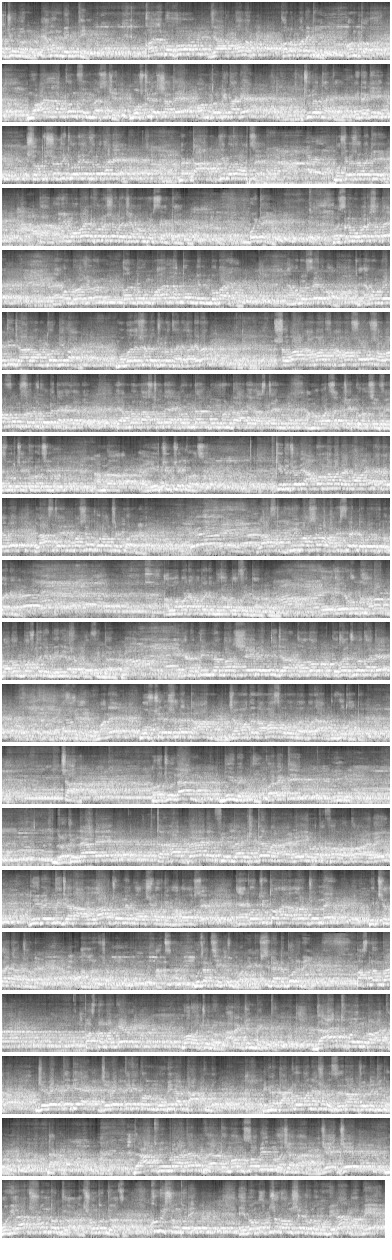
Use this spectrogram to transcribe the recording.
রজুলুন, এমন ব্যক্তি। কলবহু, যার কলব কলব মানে কি? অন্তর। মুআল্লাকুন ফিল মসজিদ। মসজিদের সাথে অন্তর কি থাকে? জুড়ে থাকে। এটা কি সত্যি সত্যি কলেজে জুড়ে থাকে? না, টান। কি বোঝানো হচ্ছে? মসজিদের সাথে কি? টান ওই যে মোবাইল ফোনের সাথে যেমন হয়েছে আর কি এখন। ওইটাই। হয়েছে না মোবাইলের সাথে? এখন বিল মোবাইল। এখন হয়েছে এরকম এমন ব্যক্তি যার অন্তর কি হয়? মোবাইলের সাথে থাকে থাকে না? সবার, আমার আমার সহ সবার ফোন সার্চ করলে দেখা যাবে যে আমরা লাস্ট হতে এক ঘণ্টা, দুই ঘণ্টা আগে লাস্ট টাইম আমরা হোয়াটসঅ্যাপ চেক করেছি ফেসবুক চেক করেছি, আমরা ইউটিউব চেক করেছি। কিন্তু যদি আমল নামা দেখা হয়, দেখা যাবে লাস্ট এক মাসে কোরআন চেক করে লাস্ট দুই বেরিয়ে আসার তৌফিক দান এখানে তিন নাম্বার, সেই ব্যক্তি যার কলম কোথায় ঝুলে থাকে? মসজিদে। মানে মসজিদের সাথে টান, জামাতে নামাজ পড়ার ব্যাপারে আগ্রহ থাকে। চার, রজুলান দুই ব্যক্তি। কয় ব্যক্তি। রজুলানে তাহাব্বান ফিল্লাহ ইজতামা আলাইহি ওয়া তাফাররাকা আলাইহি। দুই ব্যক্তি যারা আল্লাহর জন্য পরস্পরকে ভালোবাসে, একত্রিত হয় আল্লাহর জন্য বিচ্ছেদ হয় কার জন্য? আল্লাহর জন্য। আচ্ছা বুঝাচ্ছি একটু পরে সেটা বলে নেই। পাঁচ নাম্বার, পাঁচ নাম্বারকে বড় জুলুন আরেকজন ব্যক্তি। ডাক হয়ে মুরাত যে ব্যক্তিকে যে ব্যক্তিকে কোন মহিলা ডাকলো, এখানে ডাকলো মানে আসলে জেনার জন্য কি করবে ডাকলো। জামাল যে যে মহিলার সৌন্দর্য সৌন্দর্য আছে, খুবই সুন্দরী এবং উচ্চ বংশের কোনো মহিলা বা মেয়ে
